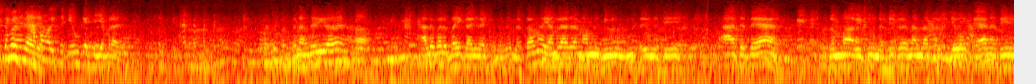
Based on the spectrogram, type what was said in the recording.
સમસ્યા હોય શકે, એવું કે છે યમરાજ. આ લોકો ભાઈ કાઢી નાખ્યું બધું. નકામાં યમરાજા નામનું જીવનું ઊભું થયું નથી. આ છે તે બ્રહ્મા વિષ્ણુ નક્ષત્ર નામના જેવો થયા નથી.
